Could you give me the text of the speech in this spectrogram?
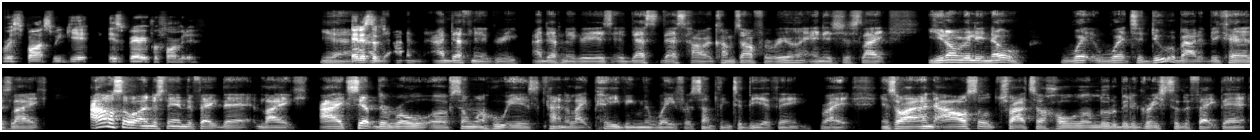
response we get is very performative. Yeah, and it's I, a, I, I definitely agree. I definitely agree. It's it, that's that's how it comes off for real, and it's just like you don't really know what what to do about it because like I also understand the fact that like I accept the role of someone who is kind of like paving the way for something to be a thing, right? And so I, I also try to hold a little bit of grace to the fact that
